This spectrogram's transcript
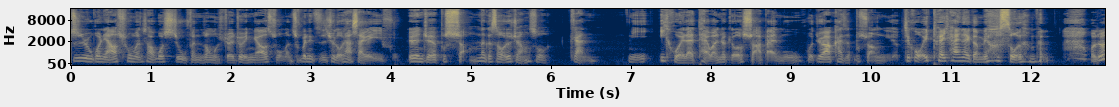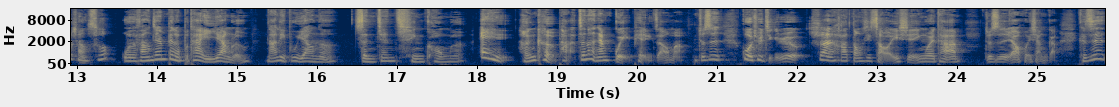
就是如果你要出门超过十五分钟，我觉得就应该要锁门，除非你只是去楼下晒个衣服。有点觉得不爽，那个时候我就想说，干，你一回来台湾就给我耍白目，我就要开始不爽你了。结果我一推开那个没有锁的门，我就想说，我的房间变得不太一样了，哪里不一样呢？整间清空了，哎、很可怕，真的很像鬼片，你知道吗？就是过去几个月，虽然他东西少了一些，因为他就是要回香港，可是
